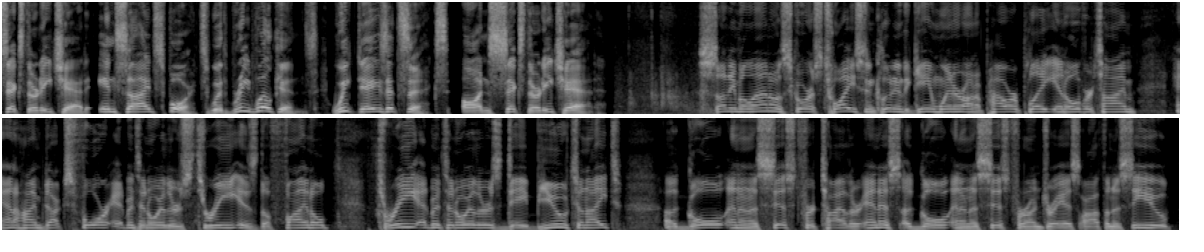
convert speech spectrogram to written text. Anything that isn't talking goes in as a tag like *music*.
630 CHED Inside Sports with Reid Wilkins. Weekdays at 6 on 630 CHED. Sonny Milano scores twice, including the game winner on a power play in overtime. Anaheim Ducks 4, Edmonton Oilers 3 is the final. Three Edmonton Oilers debut tonight. A goal and an assist for Tyler Ennis, a goal and an assist for Andreas Athanasiou.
